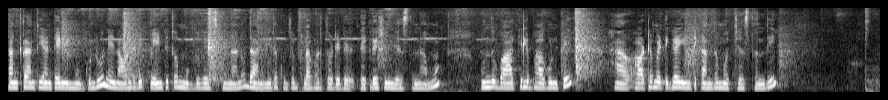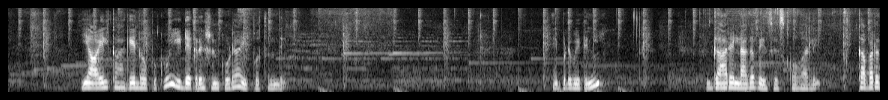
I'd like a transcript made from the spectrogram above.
సంక్రాంతి అంటేనే ముగ్గులు. నేను ఆల్రెడీ పెయింట్తో ముగ్గు వేసుకున్నాను. దాని మీద కొంచెం ఫ్లవర్తో డెకరేషన్ చేస్తున్నాము. ముందు వాకిలి బాగుంటే ఆటోమేటిక్గా ఇంటికి అందం వచ్చేస్తుంది. ఈ ఆయిల్ కాగే లోపుకు ఈ డెకరేషన్ కూడా అయిపోతుంది. ఇప్పుడు వీటిని గారెలాగా వేసేసుకోవాలి. కవర్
